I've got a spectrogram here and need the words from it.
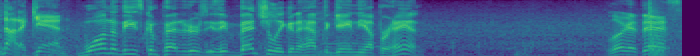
Not again. One of these competitors is eventually going to have to gain the upper hand. Look at this.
